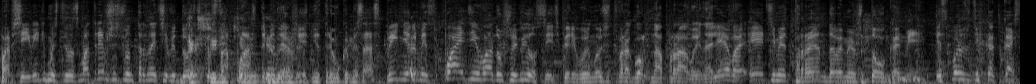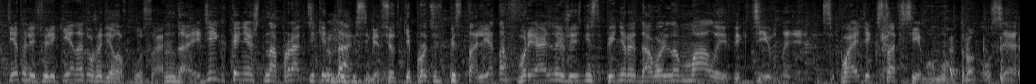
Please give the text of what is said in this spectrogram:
По всей видимости, насмотревшись в интернете видосиков с опасными для жизни трюками со спиннерами, Спайди воодушевился и теперь выносит врагов направо и налево этими трендовыми штуками. Использовать их как кастет или сюрикен — это уже дело вкуса. Да, идейка, конечно, на практике так себе. Все-таки против пистолетов в реальной жизни спиннеры довольно малоэффективны. Спайдик совсем умом тронулся.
